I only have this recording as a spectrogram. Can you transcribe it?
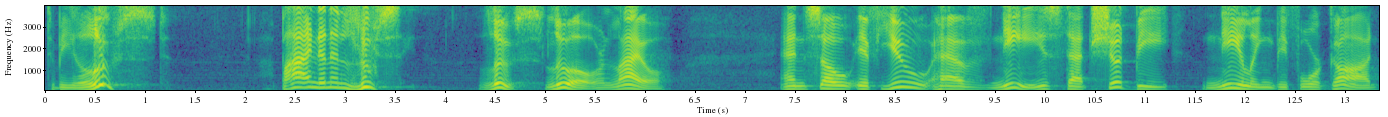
to be loosed, binding and loosing, loose, luo or lio. And so if you have knees that should be kneeling before God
